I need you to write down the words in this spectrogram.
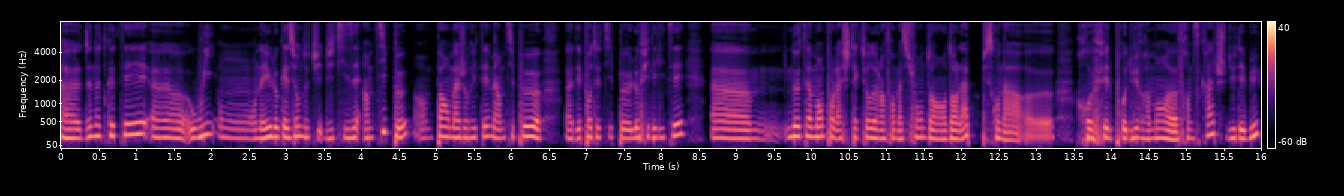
Euh, de notre côté, euh, oui, on, on a eu l'occasion d'utiliser un petit peu, hein, pas en majorité, mais un petit peu euh, des prototypes euh, low fidélité, euh, notamment pour l'architecture de l'information dans, dans l'app, puisqu'on a refait le produit vraiment from scratch du début.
